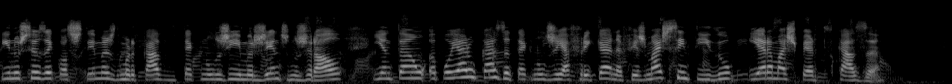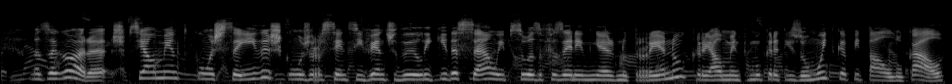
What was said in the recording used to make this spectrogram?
e nos seus ecossistemas de mercado de tecnologia emergentes no geral, e então apoiar o caso da tecnologia africana fez mais sentido e era mais perto de casa. Mas agora, especialmente com as saídas, com os recentes eventos de liquidação e pessoas a fazerem dinheiro no terreno, que realmente democratizou muito capital local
